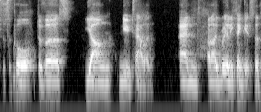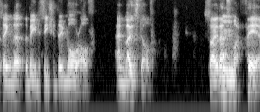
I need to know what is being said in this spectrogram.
to support diverse, young, new talent. And, and I really think it's the thing that the BBC should do more of and most of. So that's mm. my fear.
